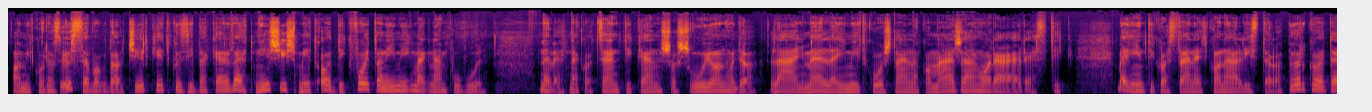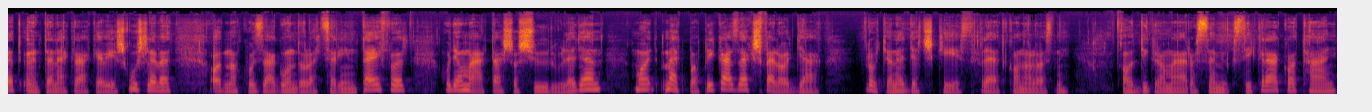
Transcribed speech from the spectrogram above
amikor az összevagdalt csirkét közibe kell vetni, és ismét addig folytani, míg meg nem puhul nevetnek a centiken, s a súlyon, hogy a lány mellei mit kóstálnak a mázsán, ha ráeresztik. Behintik aztán egy kanál liszttel a pörköltet, öntenek rá kevés húslevet, adnak hozzá gondolat szerint tejfölt, hogy a mártása sűrű legyen, majd megpaprikázzák, s feladják. Rottyan egyet, s kész, lehet kanalazni. Addigra már a szemük szikrákat hány,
